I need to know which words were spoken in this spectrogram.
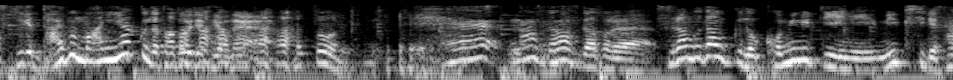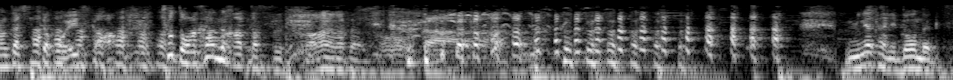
すげえ、だいぶマニアックな例えですよね。そうですね。えー、なんすかなんすかそれ。スラムダンクのコミュニティにミクシーで参加してた方がいいですか？ちょっとわかんなかったっす。わかんなかったそうか。皆さんにどんだけ伝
